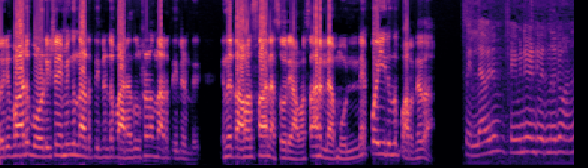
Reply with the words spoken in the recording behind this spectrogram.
ഒരുപാട് ബോഡി ഷേമിംഗ് നടത്തിയിട്ടുണ്ട് പരദൂഷണം നടത്തിയിട്ടുണ്ട്. എന്നിട്ട് അവസാനം സോറി അവസാനല്ല മുന്നേ പോയി ഇരുന്ന് പറഞ്ഞതാ. എല്ലാവരും ഫെയിമിന് വേണ്ടി വരുന്നവരുമാണ്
